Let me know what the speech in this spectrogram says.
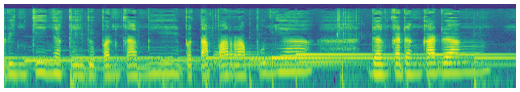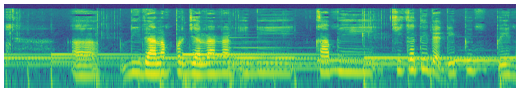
ringkinya kehidupan kami, betapa rapuhnya, dan kadang-kadang uh, di dalam perjalanan ini kami jika tidak dipimpin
